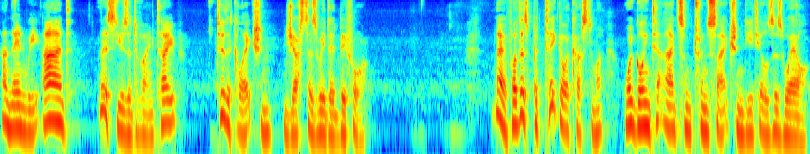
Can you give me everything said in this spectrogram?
And then we add this user-defined type to the collection just as we did before. Now for this particular customer, we're going to add some transaction details as well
